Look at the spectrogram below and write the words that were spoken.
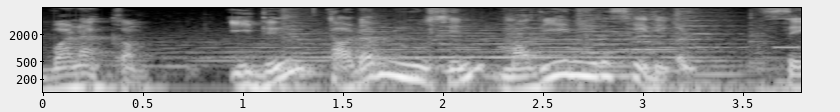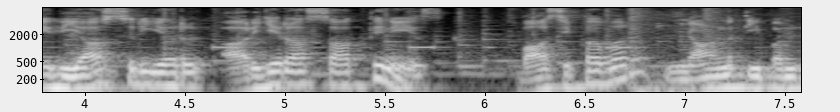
வணக்கம். இது தடம் நியூஸின் மதிய நேர செய்திகள். செய்தி ஆசிரியர் அரியராசா தினேஷ் வாசிப்பவர் ஞானதீபம்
